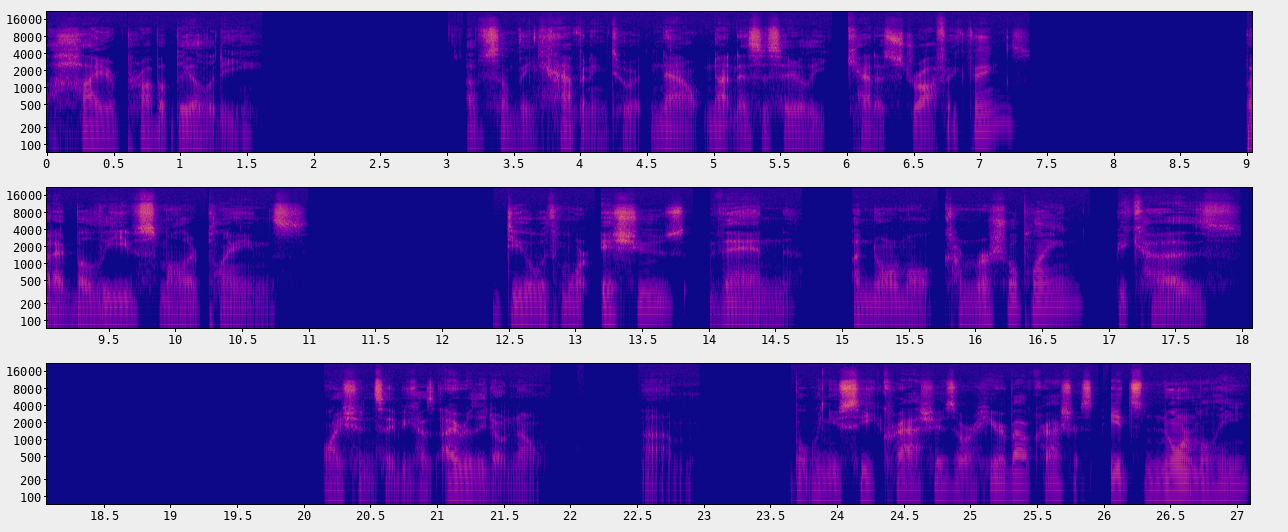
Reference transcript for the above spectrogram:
a higher probability of something happening to it. Now, not necessarily catastrophic things, but I believe smaller planes deal with more issues than a normal commercial plane because, well, I shouldn't say because, I really don't know. Um, but when you see crashes or hear about crashes, it's normally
